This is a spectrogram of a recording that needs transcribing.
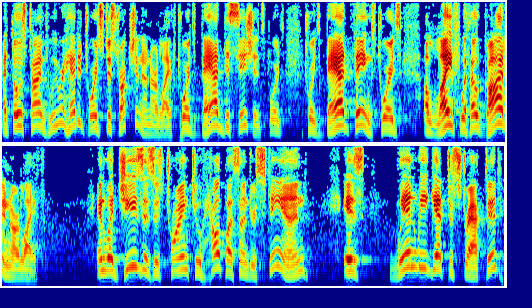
at those times we were headed towards destruction in our life, towards bad decisions, towards, towards bad things, towards a life without God in our life. And what Jesus is trying to help us understand is when we get distracted,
